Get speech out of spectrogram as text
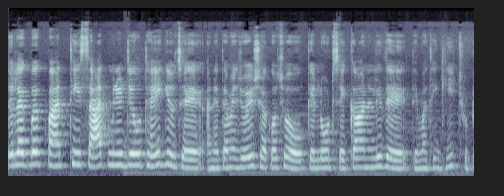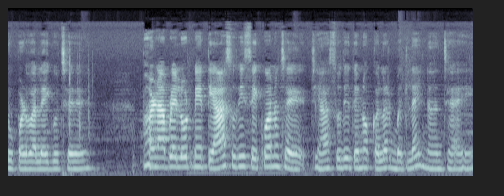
તો લગભગ પાંચથી સાત મિનિટ જેવું થઈ ગયું છે અને તમે જોઈ શકો છો કે લોટ શેકાવાને લીધે તેમાંથી ઘી છૂટું પડવા લાગ્યું છે. પણ આપણે લોટને ત્યાં સુધી શેકવાનો છે, જ્યાં સુધી તેનો કલર બદલાઈ ન જાય.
